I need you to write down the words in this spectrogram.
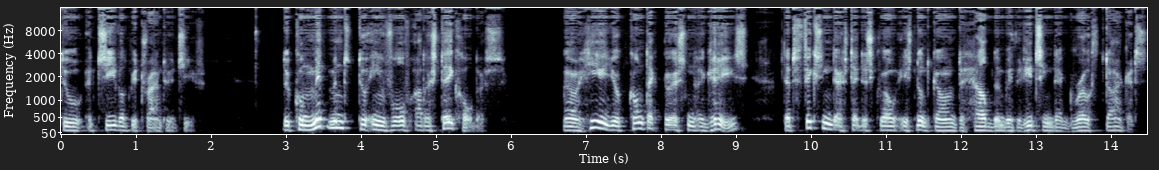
to achieve what we're trying to achieve? The commitment to involve other stakeholders. Now here your contact person agrees that fixing their status quo is not going to help them with reaching their growth targets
